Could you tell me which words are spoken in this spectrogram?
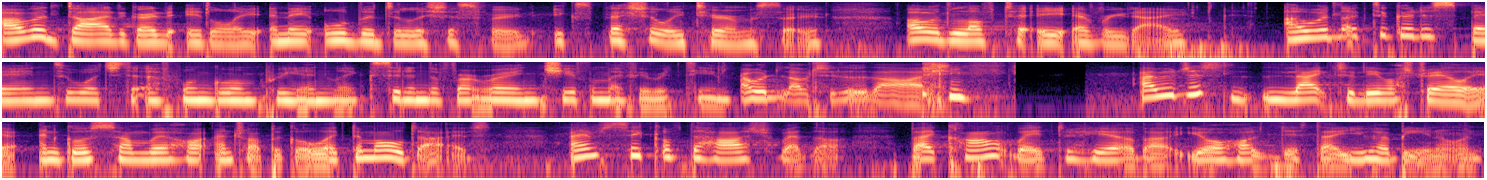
I would die to go to Italy and eat all the delicious food, especially tiramisu. I would love to eat every day. I would like to go to Spain to watch the F1 Grand Prix and like sit in the front row and cheer for my favorite team. I would love to do that. I would just like to leave Australia and go somewhere hot and tropical like the Maldives. I'm sick of the harsh weather, but I can't wait to hear about your holidays that you have been on.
